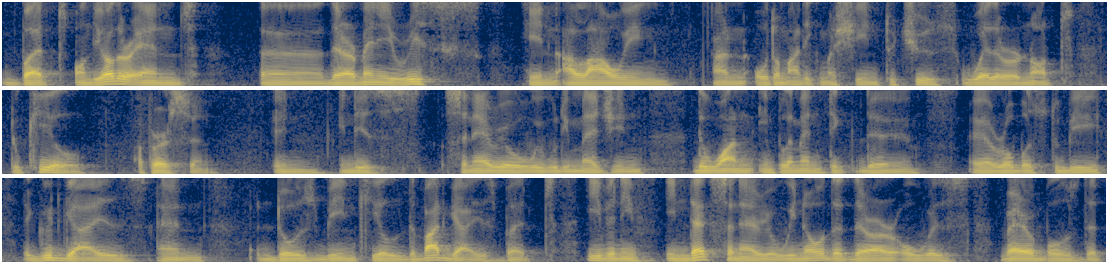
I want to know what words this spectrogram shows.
But on the other end, uh, there are many risks in allowing an automatic machine to choose whether or not to kill a person. In, in this scenario, we would imagine the one implementing the uh, robots to be the good guys and those being killed the bad guys. But even if in that scenario we know that there are always variables that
